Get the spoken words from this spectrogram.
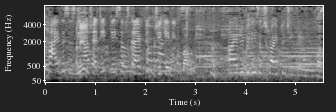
Hi, this is Neha Shetty. Please subscribe to GK News. Hi everybody, subscribe to GK News.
